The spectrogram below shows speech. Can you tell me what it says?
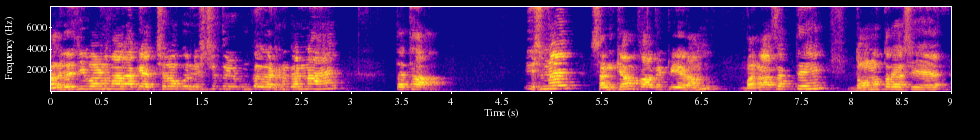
अंग्रेज़ी वर्णमाला के अक्षरों को निश्चित युग्म का गठन करना है, तथा इसमें संख्याओं का भी पेयर हम बना सकते हैं। दोनों तरह से है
